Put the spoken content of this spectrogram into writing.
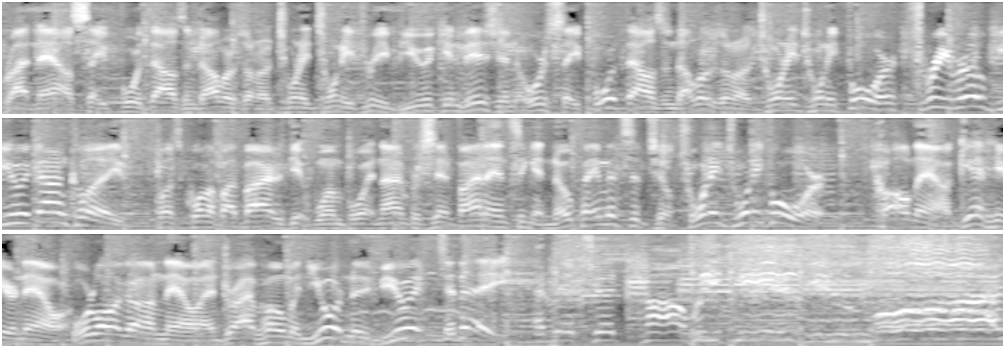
Right now, save $4,000 on a 2023 Buick Envision or save $4,000 on a 2024 three-row Buick Enclave. Plus, qualified buyers get 1.9% financing and no payments until 2024. Call now, get here now, or log on now and drive home in your new Buick today. At Richard Car, we give you more.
